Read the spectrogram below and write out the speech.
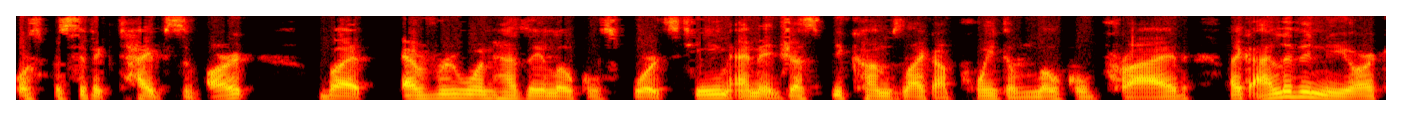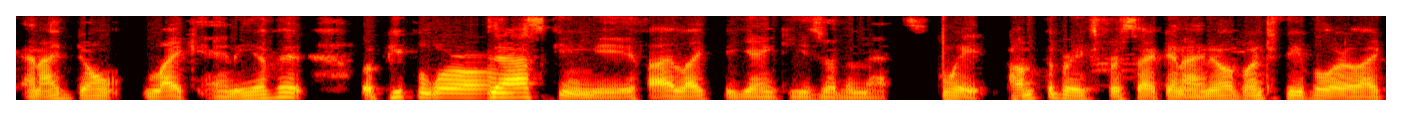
or specific types of art but everyone has a local sports team and it just becomes like a point of local pride. Like I live in New York and I don't like any of it, but people are always asking me if I like the Yankees or the Mets. Wait, pump the brakes for a second. I know a bunch of people are like,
